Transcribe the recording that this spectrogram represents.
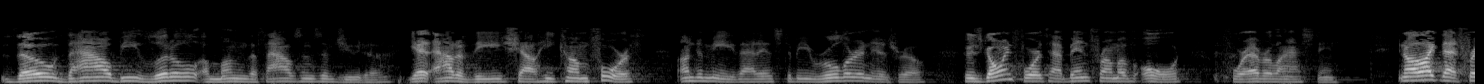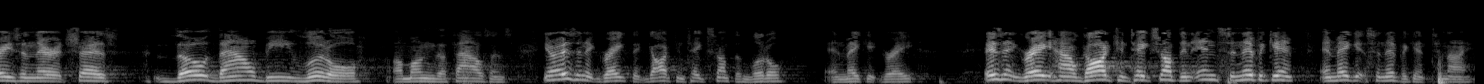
though thou be little among the thousands of Judah, yet out of thee shall he come forth unto me, that is, to be ruler in Israel, whose going forth have been from of old for everlasting. You know, I like that phrase in there. It says, though thou be little among the thousands. You know, isn't it great that God can take something little and make it great? Isn't great how God can take something insignificant and make it significant tonight?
